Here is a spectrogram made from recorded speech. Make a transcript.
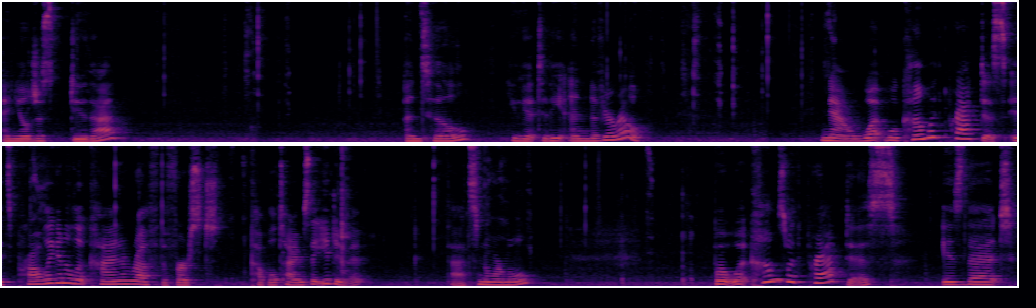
And you'll just do that until you get to the end of your row. Now, what will come with practice, it's probably gonna look kind of rough the first couple times that you do it. That's normal. But what comes with practice is that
